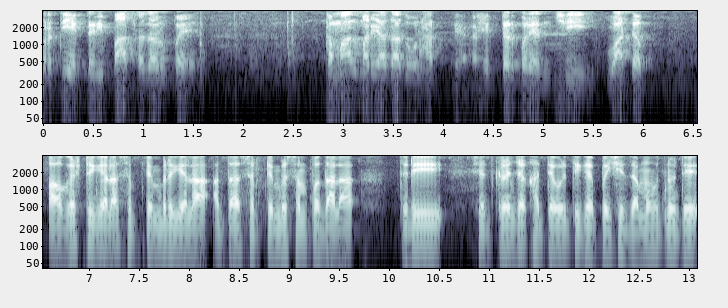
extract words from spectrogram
प्रति हेक्टरी पाच हजार रुपये कमाल मर्यादा दोन हेक्टरपर्यंतची वाटप ऑगस्ट गेला सप्टेंबर गेला आता सप्टेंबर संपत आला तरी शेतकऱ्यांच्या खात्यावरती काही पैसे जमा होत नव्हते.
